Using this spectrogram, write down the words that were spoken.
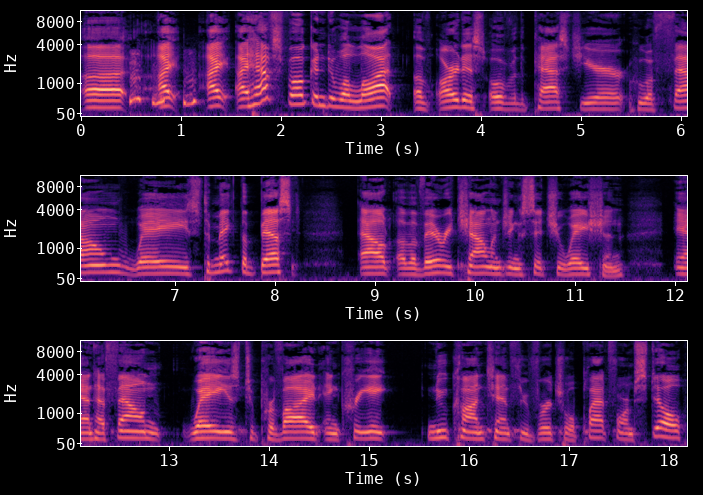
uh, I, I, I have spoken to a lot of artists over the past year who have found ways to make the best out of a very challenging situation, and have found ways to provide and create new content through virtual platforms. Still,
